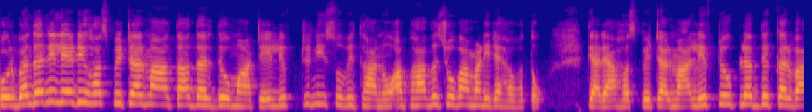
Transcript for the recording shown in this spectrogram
પોરબંદરની લેડી હોસ્પિટલમાં આવતા દર્દીઓ માટે લિફ્ટની સુવિધાનો અભાવ જોવા મળી રહ્યો હતો. ત્યારે આ હોસ્પિટલમાં લિફ્ટ ઉપલબ્ધ કરવા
